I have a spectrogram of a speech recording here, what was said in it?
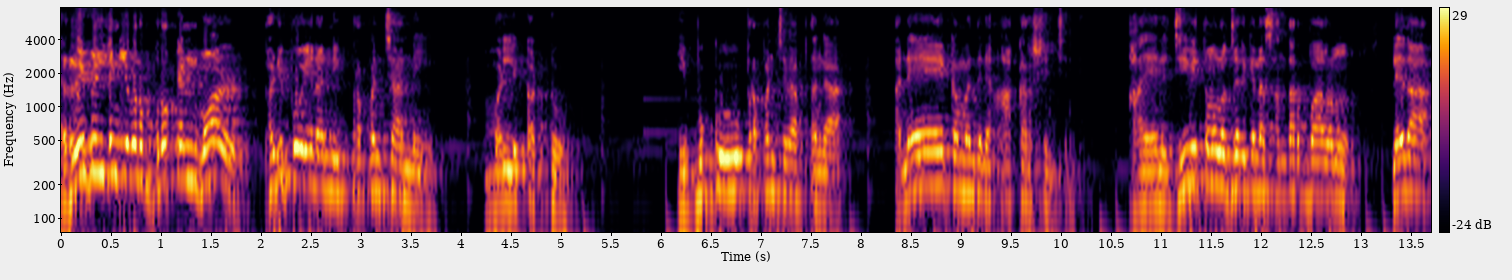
rebuilding your broken world పడిపోయిన నీ ప్రపంచాన్ని మళ్ళీ కట్టు. ఈ బుక్ ప్రపంచవ్యాప్తంగా అనేక మందిని ఆకర్షించింది. ఆయన జీవితంలో జరిగిన సందర్భాలను లేదా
